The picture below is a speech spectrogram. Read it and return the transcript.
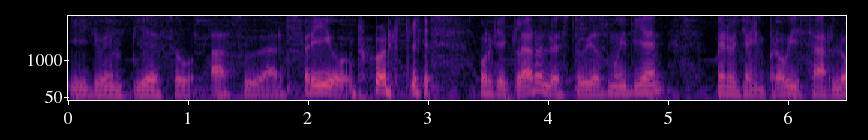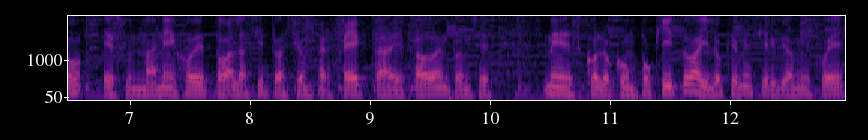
Y yo empiezo a sudar frío porque, porque claro, lo estudias muy bien, pero ya improvisarlo es un manejo de toda la situación perfecta, de todo, entonces me descolocó un poquito, ahí lo que me sirvió a mí fue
